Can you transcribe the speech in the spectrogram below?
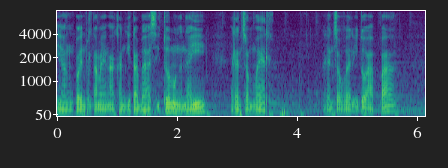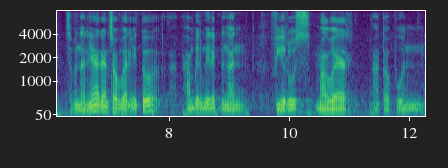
yang poin pertama yang akan kita bahas itu mengenai ransomware. Ransomware itu apa? Sebenarnya ransomware itu hampir mirip dengan virus, malware ataupun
